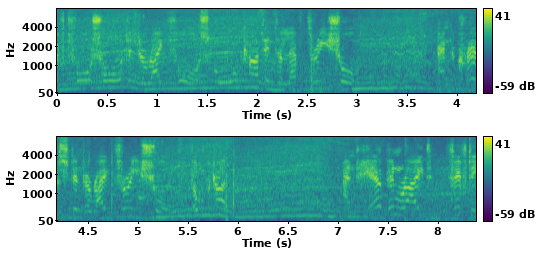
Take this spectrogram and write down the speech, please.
Left four short into right four, small cut into left three short. And crest into right three short, don't cut. And hairpin right, 50.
